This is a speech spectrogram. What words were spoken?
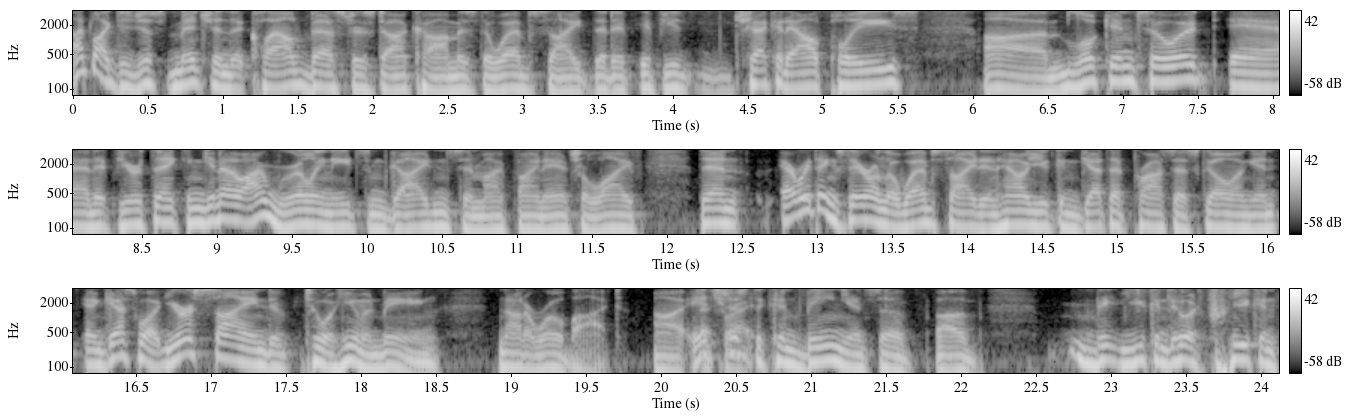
I'd like to just mention that cloudvestors.com is the website that if, if you check it out, please um, look into it. And if you're thinking, you know, I really need some guidance in my financial life, then everything's there on the website and how you can get that process going. And, and guess what? You're assigned to, to a human being, not a robot. Uh, it's That's just right. the convenience of, of you can do it for, you can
